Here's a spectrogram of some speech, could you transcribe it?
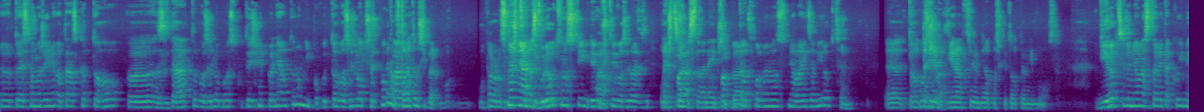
eh, to je samozřejmě otázka toho, eh, zda to vozidlo bylo skutečně plně autonomní. Pokud to vozidlo No, v předpokládá, tomto případě opravdu jsme v nějaké nastav- budoucnosti, kdy Ano. už ty vozidla, už tak pak, nastavený pak by ta odpovědnost měla jít za výrobcem. Eh, toho to, takže výrobci by měl poskytnout první pomoc. Výrobce by měl nastavit takový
